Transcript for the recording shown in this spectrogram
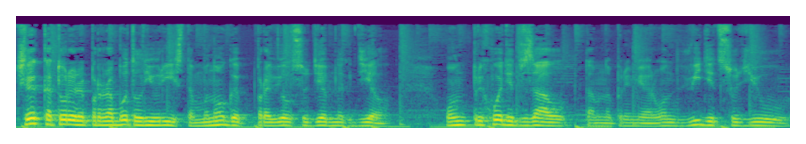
Человек, который проработал юристом, много провел судебных дел – он приходит в зал, там, например, он видит судью,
